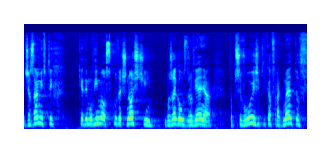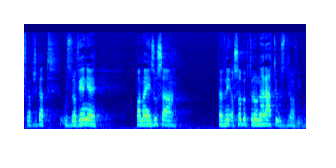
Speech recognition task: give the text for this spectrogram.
I czasami w tych, kiedy mówimy o skuteczności Bożego uzdrowienia, to przywołuje się kilka fragmentów, na przykład uzdrowienie Pana Jezusa pewnej osoby, którą na raty uzdrowił.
